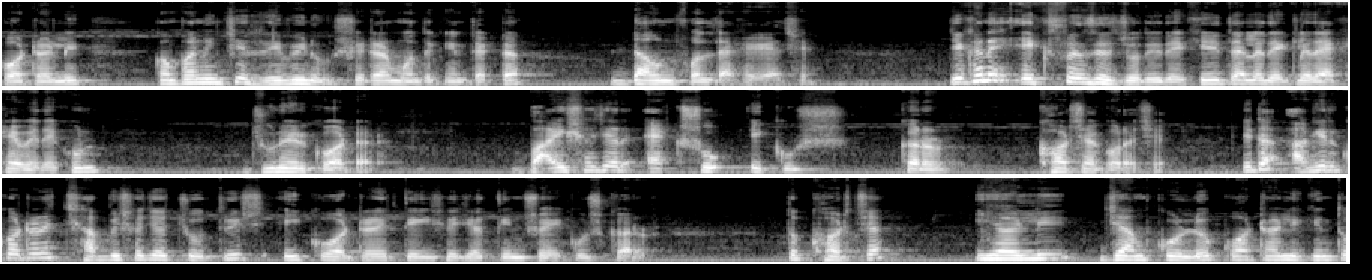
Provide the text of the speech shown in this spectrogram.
কোয়ার্টারলি কোম্পানির যে রেভিনিউ সেটার মধ্যে কিন্তু একটা ডাউনফল দেখা গেছে। যেখানে এক্সপেন্সেস যদি দেখি, তাহলে দেখলে দেখা যাবে, দেখুন, জুনের কোয়ার্টার বাইশ হাজার একশো একুশ কারোর খরচা করেছে। এটা আগের কোয়ার্টারে ছাব্বিশ হাজার চৌত্রিশ, এই কোয়ার্টারে তেইশ হাজার তিনশো একুশ কারোর। তো খরচা। ইয়ারলি জাম্প করলেও কোয়ার্টারলি কিন্তু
